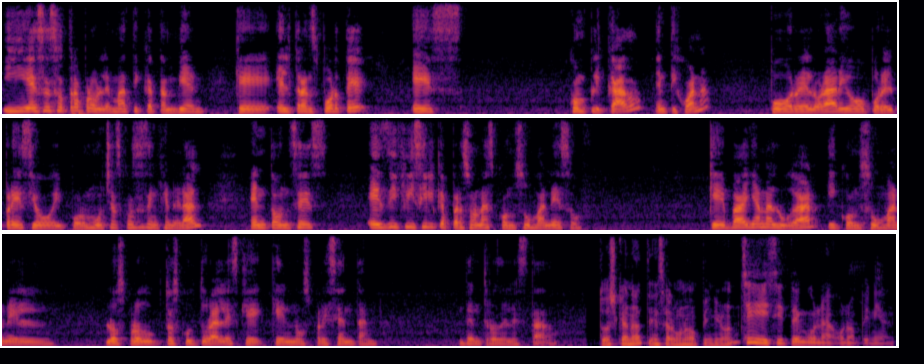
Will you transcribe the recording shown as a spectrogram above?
Y esa es otra problemática también, que el transporte es complicado en Tijuana por el horario, por el precio y por muchas cosas en general. Entonces es difícil que personas consuman eso, que vayan al lugar y consuman el, los productos culturales que, que nos presentan dentro del estado. ¿Tú, Ashkana, tienes alguna opinión? Sí, sí tengo una, una opinión.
